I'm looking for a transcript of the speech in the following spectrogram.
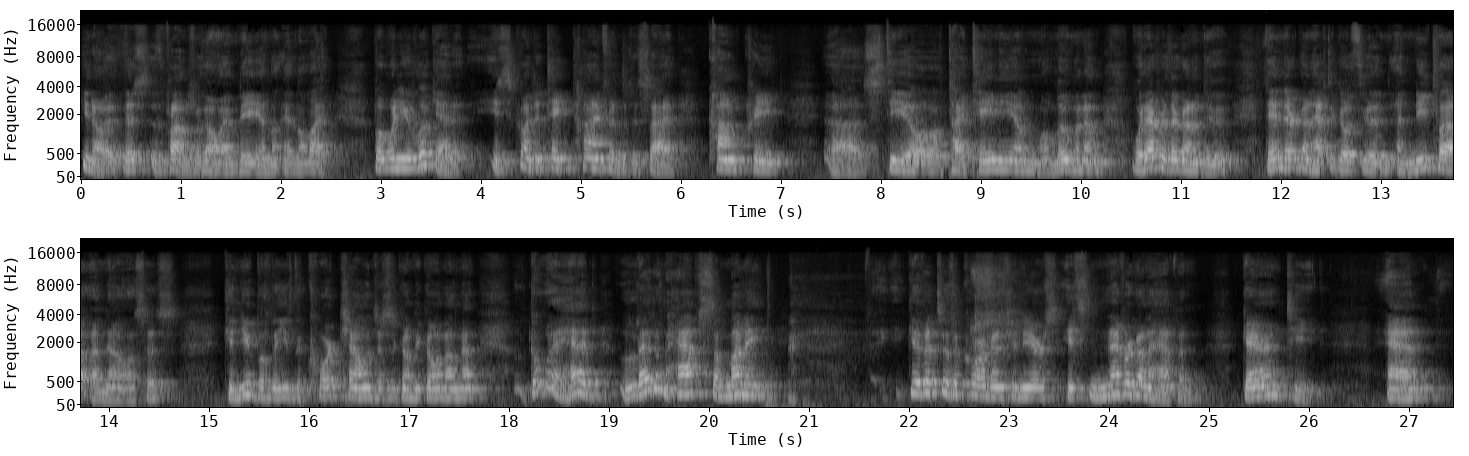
You know, there's the problems with OMB and the, and the like. But when you look at it, it's going to take time for them to decide concrete, uh, steel, titanium, aluminum, whatever they're going to do. Then they're going to have to go through a NEPA analysis can you believe the court challenges are going to be going on that? Go ahead, let them have some money. Give it to the Corps of Engineers. It's never going to happen, guaranteed. And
